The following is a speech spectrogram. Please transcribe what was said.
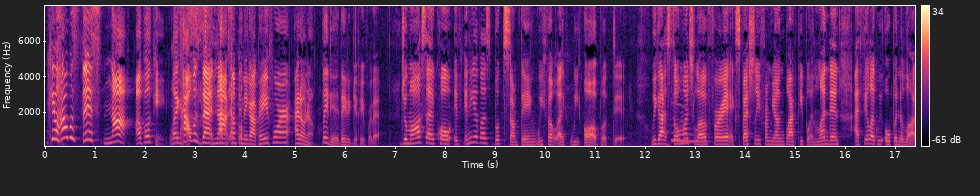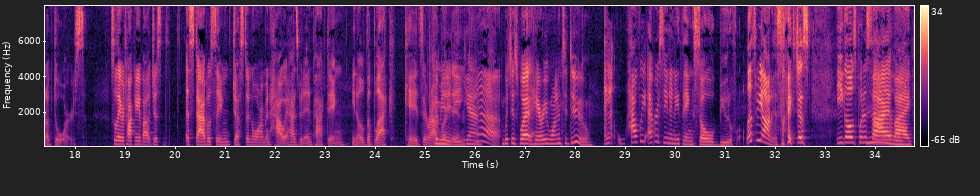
Kayla, how was this not a booking? Like, how was that not something they got paid for? I don't know. They did. They did get paid for that. Jamal said, "quote If any of us booked something, we felt like we all booked it." We got so much mm. love for it, especially from young black people in London. I feel like we opened a lot of doors. So they were talking about just establishing just a norm and how it has been impacting, you know, the black kids around Community, London. yeah. Yeah. Which is what Harry wanted to do. And have we ever seen anything so beautiful? Let's be honest. Like just egos put aside a by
